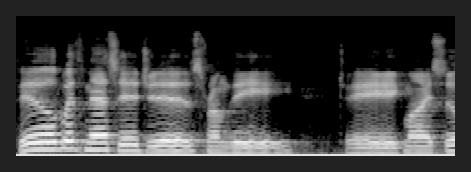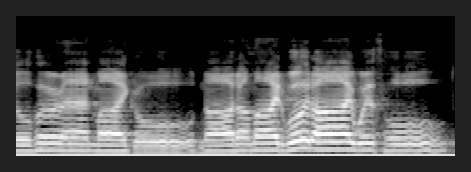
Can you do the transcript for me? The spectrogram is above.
filled with messages from thee. Take my silver and my gold, not a mite would I withhold.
